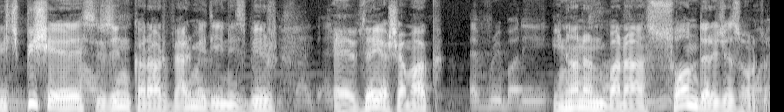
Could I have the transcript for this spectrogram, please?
hiçbir şeye sizin karar vermediğiniz bir evde yaşamak İnanın bana son derece zordur.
